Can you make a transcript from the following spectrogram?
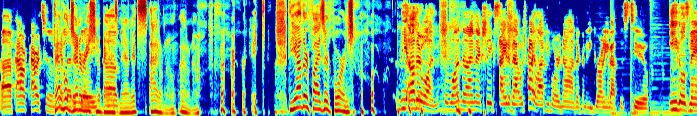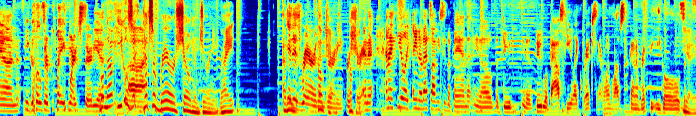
uh, power power to him. That whole generation of bands, um, man. It's I don't know. I don't know. All right. The other Fiserv Forum show the other one, the one that I'm actually excited about, which probably a lot of people are not. They're going to be groaning about this too. Eagles, man. Eagles are playing March 30th. Well, no, Eagles. Uh, that's a rarer show than Journey, right? I mean, it is rarer than okay. Journey for okay. sure, and it, and I feel like you know that's obviously the band that you know the dude you know dude Lebowski like rips, and everyone loves to kind of rip the Eagles. Yeah, yeah,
